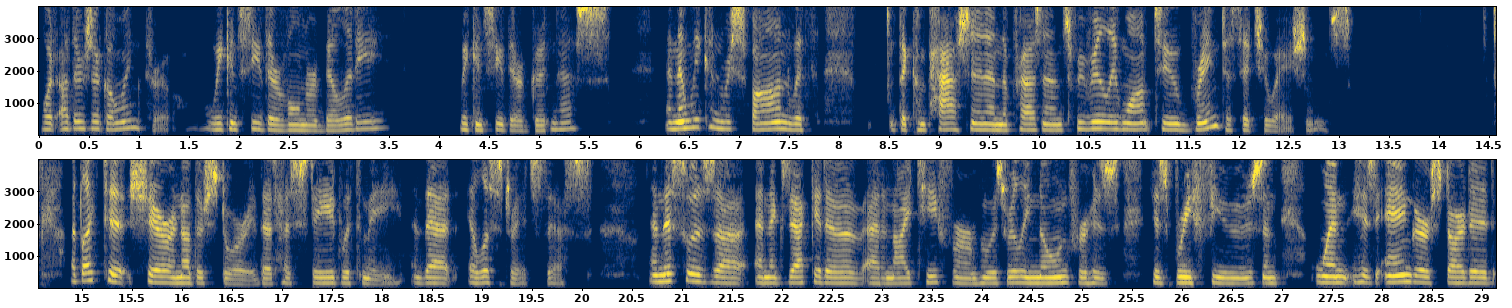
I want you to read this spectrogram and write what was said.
what others are going through. We can see their vulnerability, we can see their goodness, and then we can respond with the compassion and the presence we really want to bring to situations. I'd like to share another story that has stayed with me that illustrates this. And this was uh, an executive at an IT firm who was really known for his his brief fuse. And when his anger started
